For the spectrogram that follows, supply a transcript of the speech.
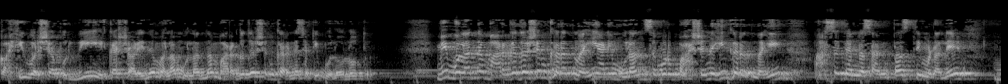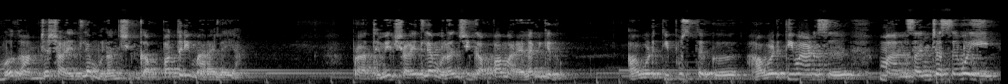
काही वर्षापूर्वी एका शाळेने मला मुलांना मार्गदर्शन करण्यासाठी बोलवलं होतं. मी मुलांना मार्गदर्शन करत नाही आणि मुलांसमोर भाषणही करत नाही असं त्यांना सांगताच ते म्हणाले मग आमच्या शाळेतल्या मुलांशी गप्पा तरी मारायला या. प्राथमिक शाळेतल्या मुलांशी गप्पा मारायला मी गेलो. आवडती पुस्तकं आवडती माणसं माणसांच्या सवयी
